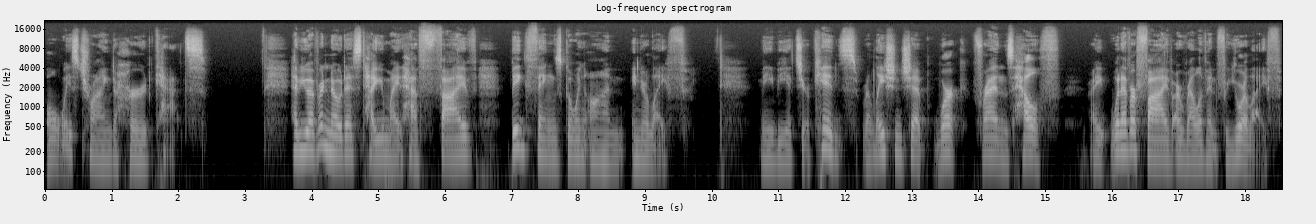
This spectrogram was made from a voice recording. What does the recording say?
always trying to herd cats. Have you ever noticed how you might have five big things going on in your life? Maybe it's your kids, relationship, work, friends, health, right? Whatever five are relevant for your life.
